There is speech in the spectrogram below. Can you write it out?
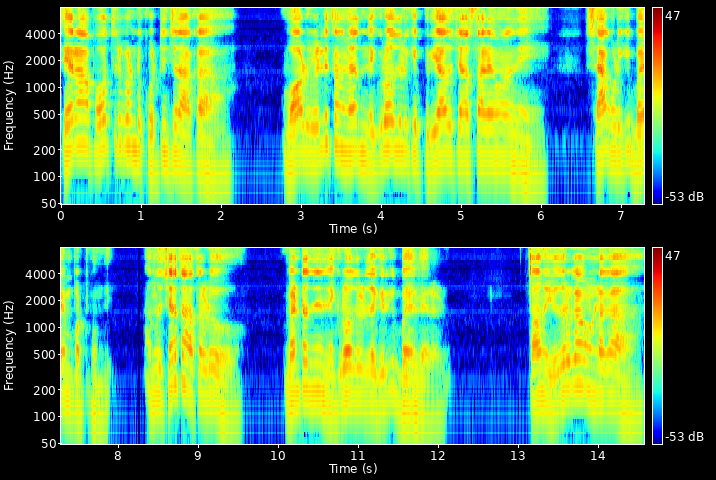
తీరా పౌత్రికుండి కొట్టించినాక వాడు వెళ్ళి తన మీద నిగ్రోధుడికి ఫిర్యాదు చేస్తాడేమోనని శాకుడికి భయం పట్టుకుంది. అందుచేత అతడు వెంటనే నిగ్రోధుడి దగ్గరికి బయలుదేరాడు. తాను ఎదురుగా ఉండగా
